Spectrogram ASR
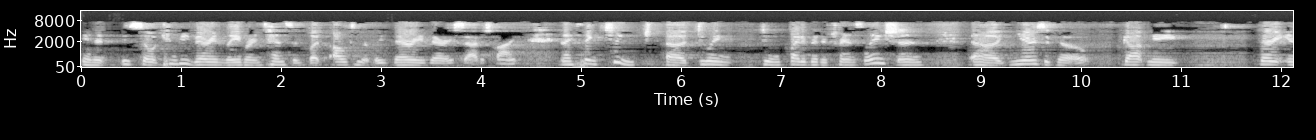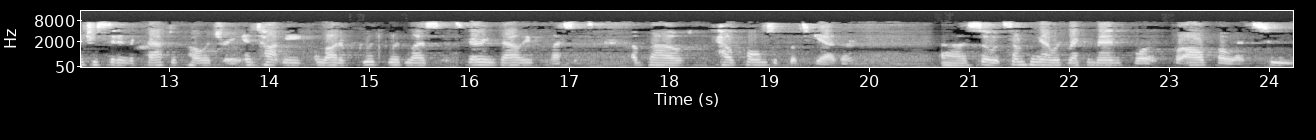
and it so it can be very labor intensive, but ultimately very very satisfying. And I think too, uh, doing doing quite a bit of translation uh, years ago got me very interested in the craft of poetry and taught me a lot of good good lessons, very valuable lessons about how poems are put together. Uh, so it's something I would recommend for, for all poets who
